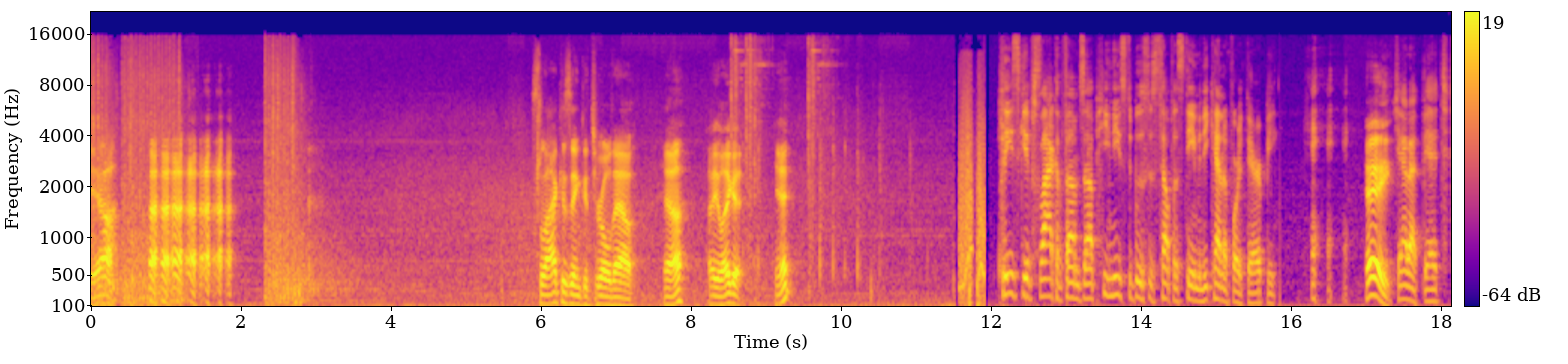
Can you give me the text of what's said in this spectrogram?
Yeah. Slack is in control now. Yeah? How you like it? Yeah? Please give Slack a thumbs up. He needs to boost his self-esteem and he can't afford therapy. Hey! Shut up, bitch.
